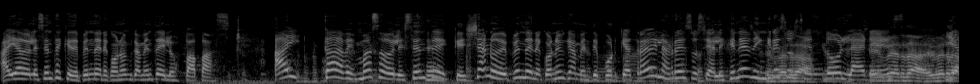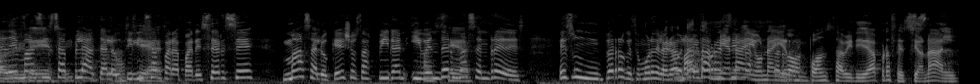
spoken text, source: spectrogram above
hay adolescentes que dependen económicamente de los papás. Hay cada vez más adolescentes Sí. que ya no dependen económicamente porque a través de las redes sociales generan ingresos verdad. en dólares. Es verdad, es verdad. Y además Sí, esa sí, plata la utilizan para parecerse más a lo que ellos aspiran y vender más en redes. Es un perro que se muerde la Pero cola. también hay la- una perdón. irresponsabilidad profesional,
